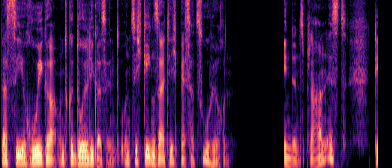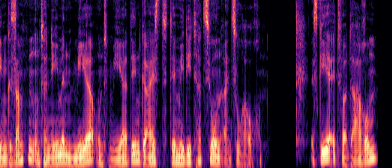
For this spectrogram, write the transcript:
dass sie ruhiger und geduldiger sind und sich gegenseitig besser zuhören. Indens Plan ist, dem gesamten Unternehmen mehr und mehr den Geist der Meditation einzuhauchen. Es gehe etwa darum,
